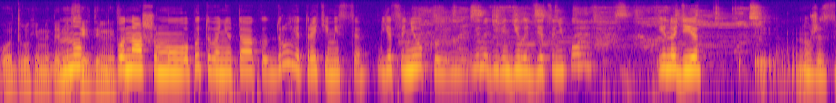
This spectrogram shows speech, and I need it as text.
о, другим іде на Ну, всіх дільницях. По нашому опитуванню, так, друге, третє місце. Яценюк, іноді він ділить з Яценюком, іноді, е, ну, вже з-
